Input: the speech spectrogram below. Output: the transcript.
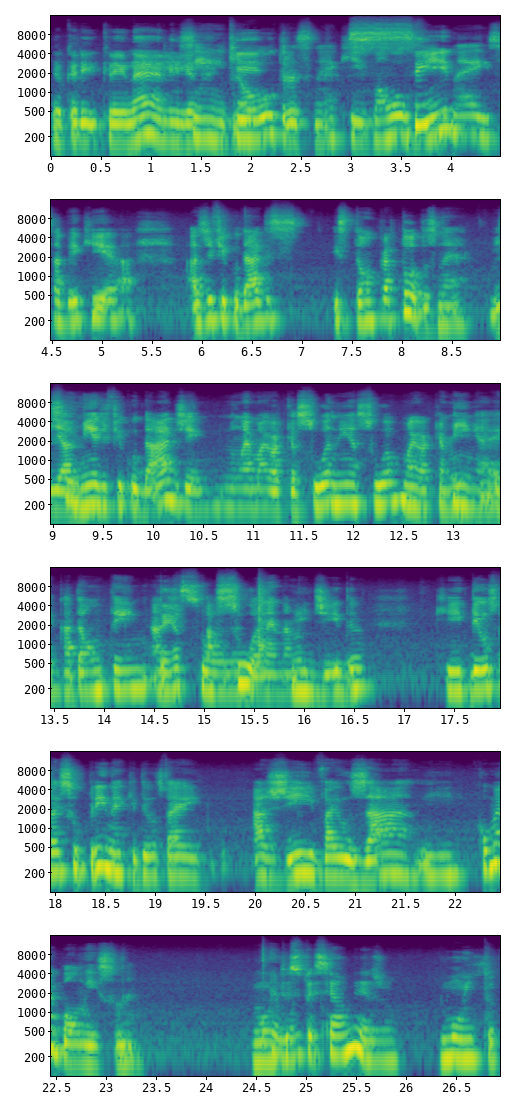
eu creio, creio né, Lilian? Sim, que- para outras, né, que vão Sim. ouvir, né, e saber que a- as dificuldades estão para todos, né? E a Sim. minha dificuldade não é maior que a sua, nem a sua maior que a minha. É cada um tem a, Tem a sua. a né? sua, né, na Uhum. medida que Deus vai suprir, né, que Deus vai agir, vai usar e como é bom isso, né? Muito, É muito especial mesmo. Muito.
